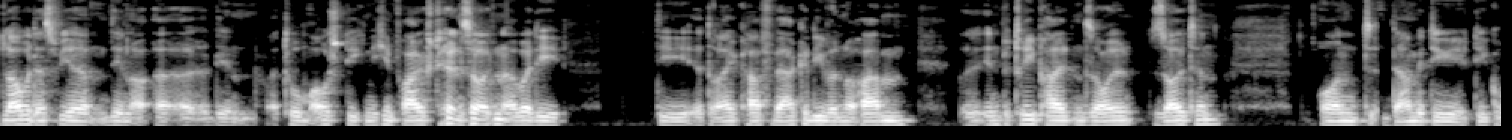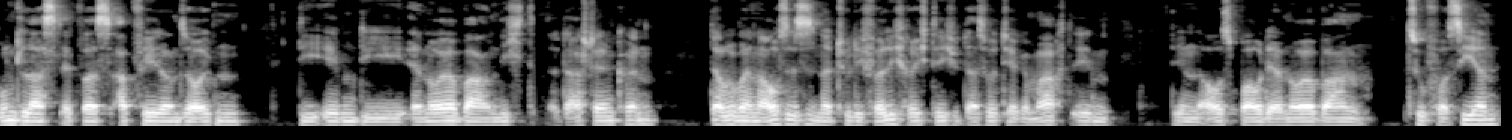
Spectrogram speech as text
glaube, dass wir den, äh, äh, den Atomausstieg nicht in Frage stellen sollten, aber die, die drei Kraftwerke, die wir noch haben, in Betrieb halten sollen, sollten und damit die, die Grundlast etwas abfedern sollten, die eben die Erneuerbaren nicht darstellen können. Darüber hinaus ist es natürlich völlig richtig, das wird ja gemacht, eben den Ausbau der Erneuerbaren zu forcieren.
